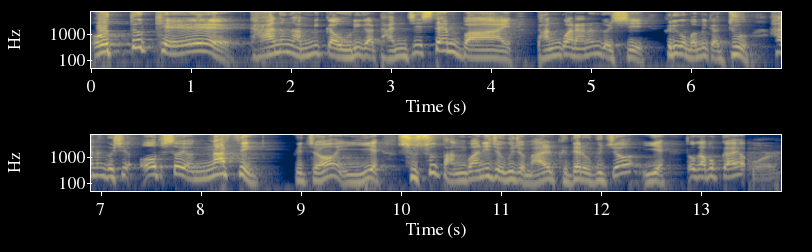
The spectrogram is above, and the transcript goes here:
어떻게 가능합니까? 우리가 단지 by, 방관하는 것이, 그리고 뭡니까? do, 하는 것이 없어요. nothing. 그죠? 예. 수수방관이죠. 그죠? 말 그대로. 그죠? 예. 또 가볼까요? or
